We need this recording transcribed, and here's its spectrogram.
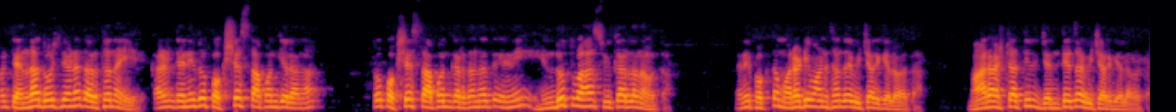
पण त्यांना दोष देण्यात अर्थ नाही आहे कारण त्यांनी जो पक्ष स्थापन केला ना तो पक्ष स्थापन करताना त्यांनी हिंदुत्व हा स्वीकारला नव्हता. त्यांनी फक्त मराठी माणसांचा विचार केला होता. महाराष्ट्रातील जनतेचा विचार केला होता.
